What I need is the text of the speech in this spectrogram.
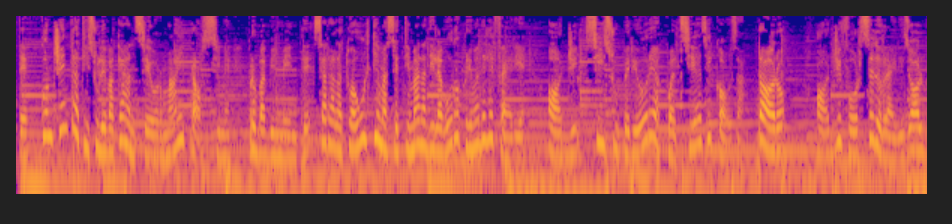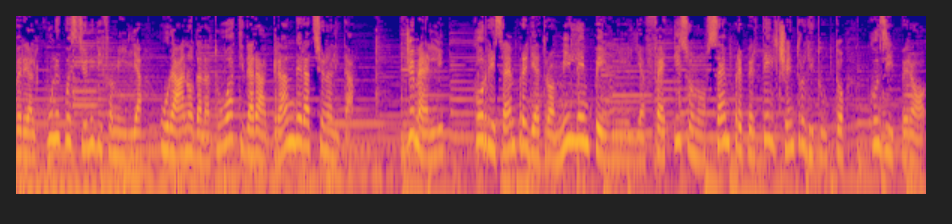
Ariete, concentrati sulle vacanze ormai prossime. Probabilmente sarà la tua ultima settimana di lavoro prima delle ferie. Oggi sii superiore a qualsiasi cosa. Toro, oggi forse dovrai risolvere alcune questioni di famiglia. Urano dalla tua ti darà grande razionalità. Gemelli, corri sempre dietro a mille impegni e gli affetti sono sempre per te il centro di tutto. Così però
